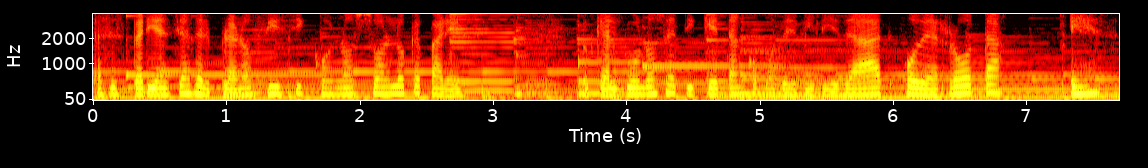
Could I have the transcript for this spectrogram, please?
las experiencias del plano físico no son lo que parecen. Lo que algunos etiquetan como debilidad o derrota es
